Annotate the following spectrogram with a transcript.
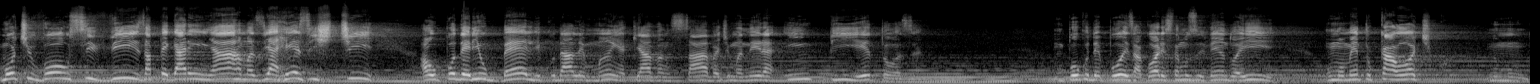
motivou os civis a pegarem armas e a resistir ao poderio bélico da Alemanha que avançava de maneira impiedosa. Um pouco depois, agora estamos vivendo aí um momento caótico no mundo.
